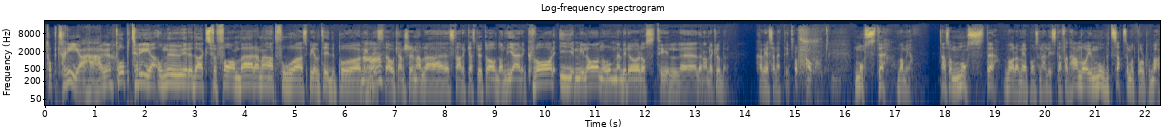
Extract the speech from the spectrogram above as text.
topp tre här. Topp tre och nu är det dags för fanbärarna att få speltid på min Ja. lista och kanske den allra starkaste utav dem. Vi är kvar i Milano, men vi rör oss till eh, den andra klubben. Javier Zanetti. Ja. Måste vara med. Alltså måste vara med på en sån här lista. För att han var ju motsatsen mot Paul Pogba.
